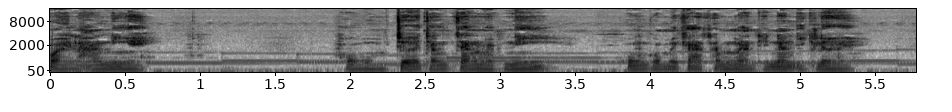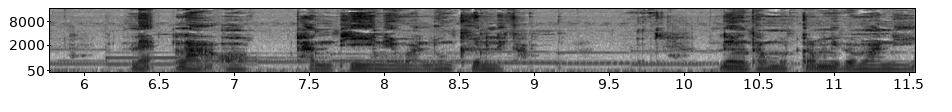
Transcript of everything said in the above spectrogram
ปล่อยล้างนี่ไง พอผมเจอจังๆแบบนี้ ผมก็ไม่กล้าทำงานที่นั่นอีกเลย และลาออกทันทีในวันรุ่งขึ้นเลยครับ เรื่องทั้งหมดก็มีประมาณนี้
